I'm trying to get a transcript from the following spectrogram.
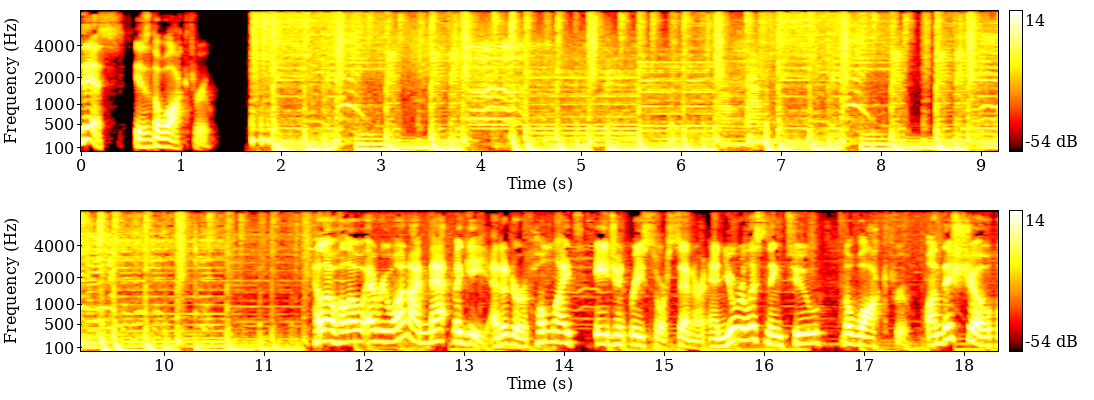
This is the walkthrough. Hello, hello, everyone. I'm Matt McGee, editor of Homelight's Agent Resource Center, and you're listening to The Walkthrough. On this show,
